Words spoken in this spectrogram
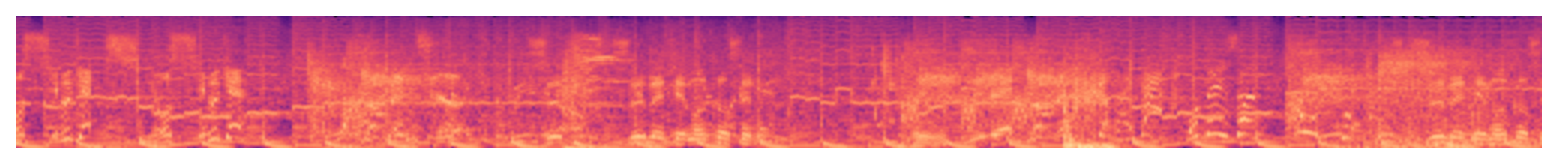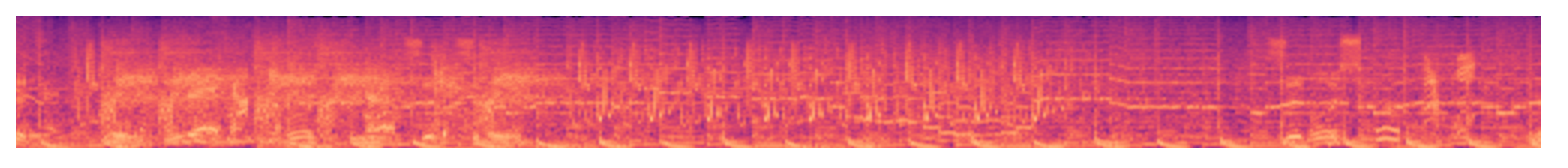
をしぶけ血をしぶけすすべて任せおさん全て任せるすぼし六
